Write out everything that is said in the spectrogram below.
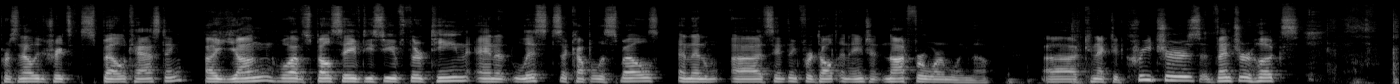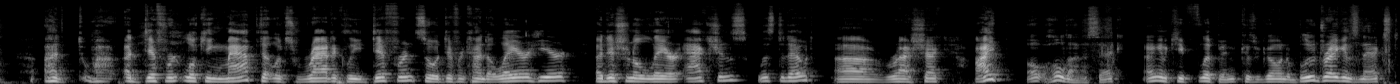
personality traits, spell casting. A young will have spell save DC of 13, and it lists a couple of spells. And then uh, same thing for adult and ancient, not for wyrmling though. Uh, connected creatures, adventure hooks, a, a different looking map that looks radically different, so a different kind of lair here. Additional lair actions listed out. Uh, Rashek. I oh hold on a sec. I'm gonna keep flipping because we go into Blue Dragons next.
